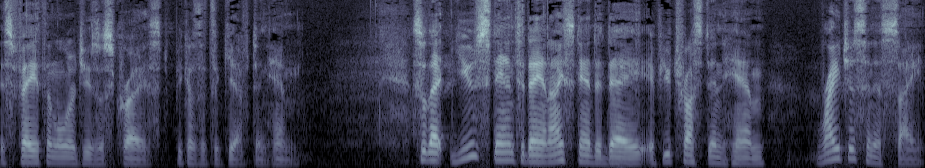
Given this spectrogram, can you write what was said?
is faith in the Lord Jesus Christ because it's a gift in Him so that you stand today and I stand today, if you trust in Him, righteous in His sight,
